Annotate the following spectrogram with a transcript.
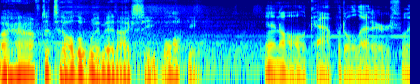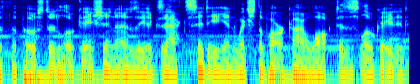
I have to tell the women I see walking. in all capital letters with the posted location as the exact city in which the park I walked is located.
